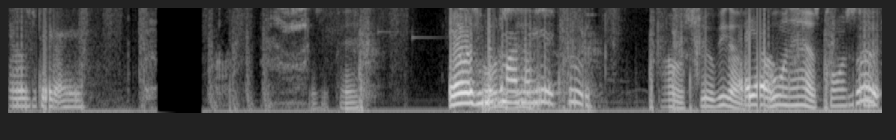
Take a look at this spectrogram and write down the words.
Hey, there's a pig right here. There's a pig. Hey, there's a pig right here too. Oh shoot, we got Hey, yo. who in the house? Corn stuff.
